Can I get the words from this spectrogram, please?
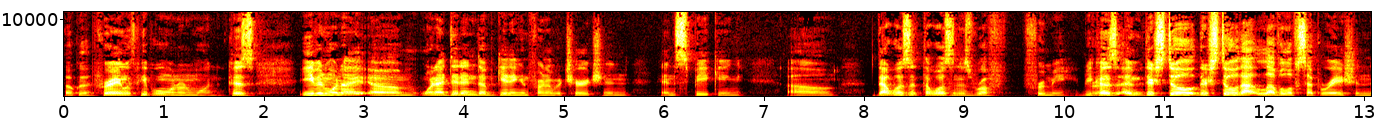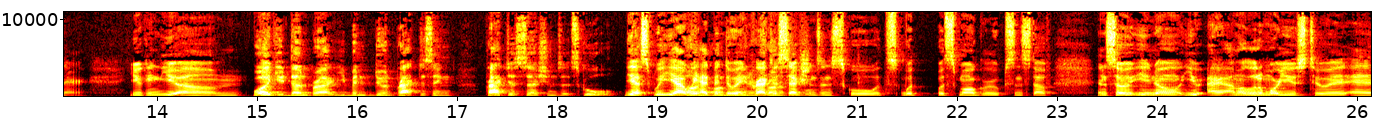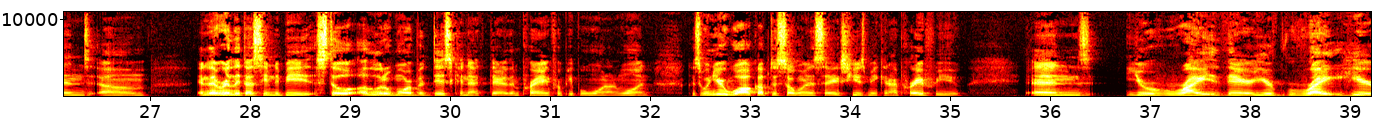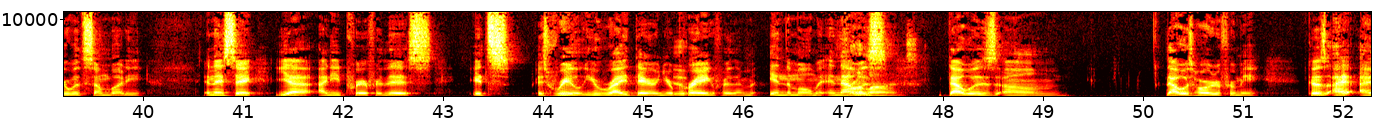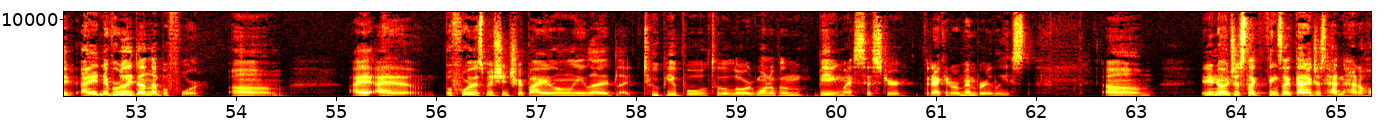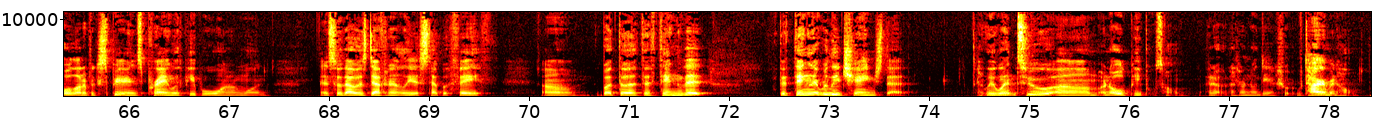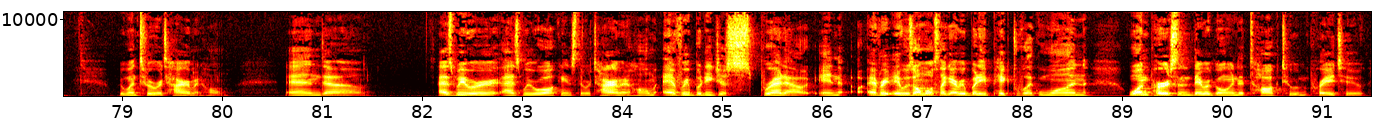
Okay. praying with people one on one. Because even when I um, when I did end up getting in front of a church and and speaking, um, that wasn't that wasn't as rough for me because um, there's still there's still that level of separation there. You can you um Well, you- you've done you've been doing practicing practice sessions at school. Yes, we yeah we had been doing in practice people. sessions in school with with with small groups and stuff, and so you know you I, I'm a little more used to it, and um, and there really does seem to be still a little more of a disconnect there than praying for people one on one, because when you walk up to someone and say, "Excuse me, can I pray for you?" And you're right there, you're right here with somebody, and they say, "Yeah, I need prayer for this," it's it's real. You're right there, and you're Yep. praying for them in the moment, and that Front was lines. that was um, that was harder for me because I, I I had never really done that before. Um, I, I um, before this mission trip, I had only led like two people to the Lord. One of them being my sister that I can remember at least. Um, and you know, just like things like that, I just hadn't had a whole lot of experience praying with people one on one, and so that was definitely a step of faith. Um, but the the thing that the thing that really changed that, we went to um, an old people's home. I don't I don't know the actual retirement home. We went to a retirement home, and uh, as we were as we were walking into the retirement home, everybody just spread out, and every it was almost like everybody picked like one one person that they were going to talk to and pray to,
